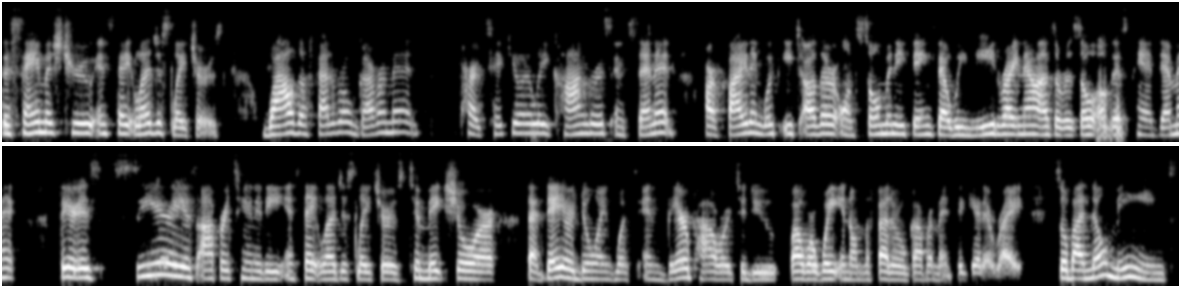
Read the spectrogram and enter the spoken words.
The same is true in state legislatures. While the federal government, particularly Congress and Senate, are fighting with each other on so many things that we need right now as a result of this pandemic, there is serious opportunity in state legislatures to make sure that they are doing what's in their power to do while we're waiting on the federal government to get it right. So, by no means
